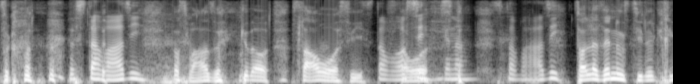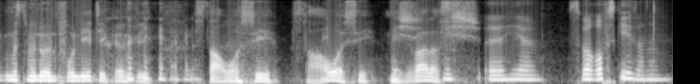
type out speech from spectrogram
So kann man, der Vasi. das Vase, genau. Star Wars. Das ist der Vasi, genau. Der Vasi. Toller Sendungstitel kriegen müssten wir nur in Phonetik irgendwie. Ja, genau. Star Wars. Star Wars. Nee, wie war das? Nicht äh, hier Swarovski, sondern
